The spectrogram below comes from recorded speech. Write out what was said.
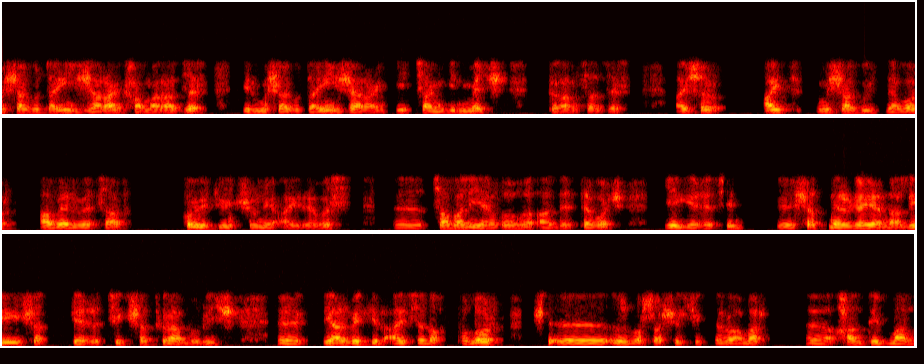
մշակութային ժառանգ համարած էր իր մշակութային ժառանգի ցանգին մեջ գրանցած էր այսօր այդ մշակույթն է որ ավերվեցավ քույտյուն չունի այրևս ցավալի եղողը ադե թե ոչ եկեղեցին շատ ներգայանալի շատ գեղեցիկ, շատ հրաբուրիչ Դիարբեկիր այցելող բոլոր զբոսաշրջիկներու համար հանդիպման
